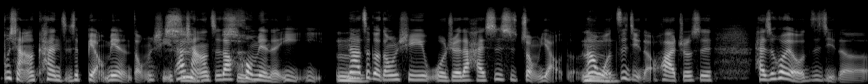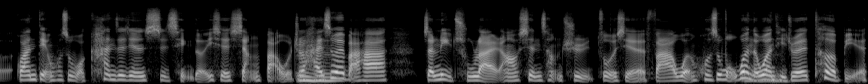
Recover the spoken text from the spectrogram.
不想要看只是表面的东西，他想要知道后面的意义。那这个东西，我觉得还是是重要的。嗯。那我自己的话，就是还是会有自己的观点，或是我看这件事情的一些想法，我就还是会把它。整理出来，然后现场去做一些发问，或是我问的问题就会特别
